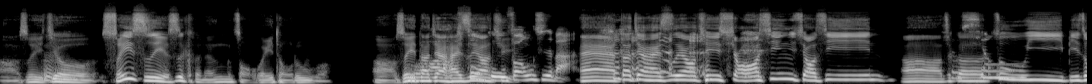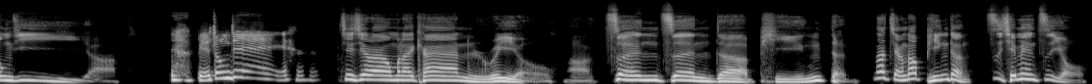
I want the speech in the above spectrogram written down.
啊，所以嗯就随时也是可能走回头路哦啊，所以大家还是要去，风是吧？哎，大家还是要去 小心小心啊，这个注意别中计呀。别中介。接下来我们来看 real 啊，真正的平等。那讲到平等，自前面自由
